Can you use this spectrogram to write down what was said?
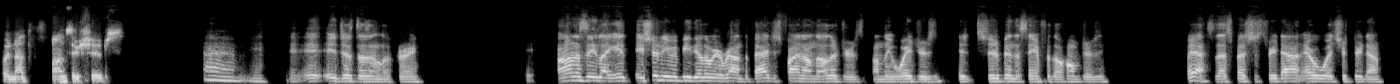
but not the sponsorships. Um, I it, it, it just doesn't look right. Honestly, like it, it shouldn't even be the other way around. The badge is fine on the other jersey, on the away jersey. It should have been the same for the home jersey. But yeah, so that's Spencer's three down. Everyone, what's your three down?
